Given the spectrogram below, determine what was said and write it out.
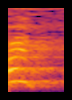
Hey,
